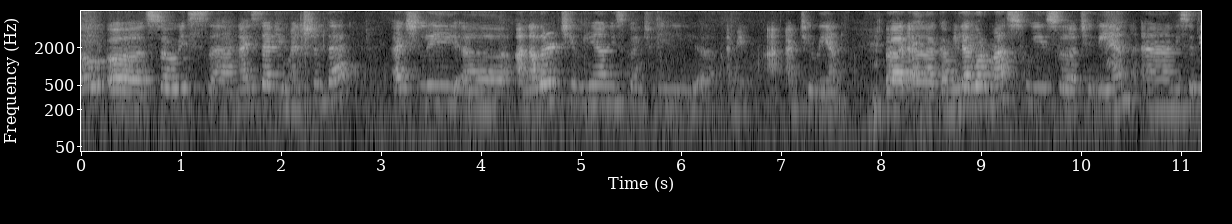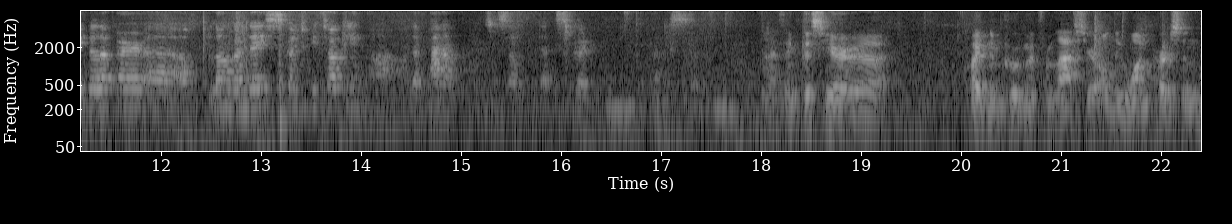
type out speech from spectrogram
Oh, uh, so it's uh, nice that you mentioned that. Actually, uh, another Chilean is going to be, uh, I mean, I- I'm Chilean, but uh, Camila Gormaz, who is uh, Chilean and is a developer uh, of Long Days, is going to be talking uh, on the panel. So that's good. I think this year, uh, quite an improvement from last year. Only one person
